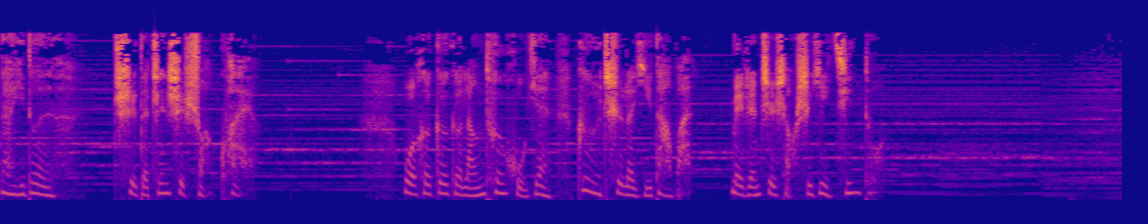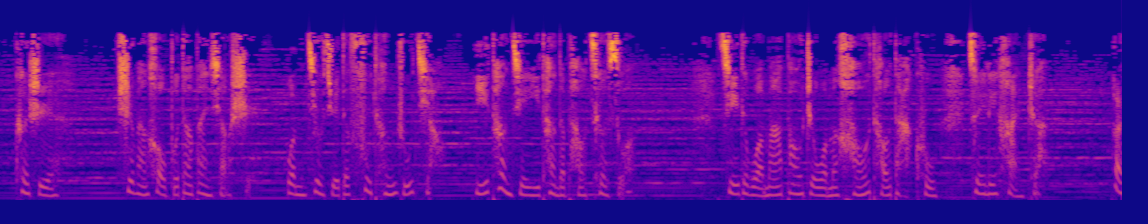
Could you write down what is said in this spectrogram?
那一顿，吃的真是爽快啊！我和哥哥狼吞虎咽，各吃了一大碗，每人至少是一斤多。可是，吃完后不到半小时，我们就觉得腹疼如绞，一趟接一趟的跑厕所，急得我妈抱着我们嚎啕大哭，嘴里喊着：“儿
